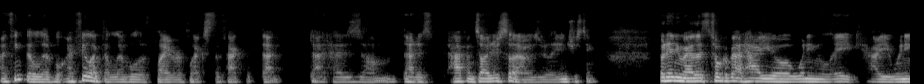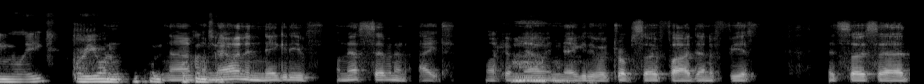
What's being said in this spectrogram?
I think the level I feel like the level of play reflects the fact that that that has um that has happened. So I just thought it was really interesting. But anyway, let's talk about how you're winning the league. How you're winning the league, or are you on No, I'm now in a negative. I'm now seven and eight. Like I'm now in negative. I've dropped so far down to fifth. It's so sad.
